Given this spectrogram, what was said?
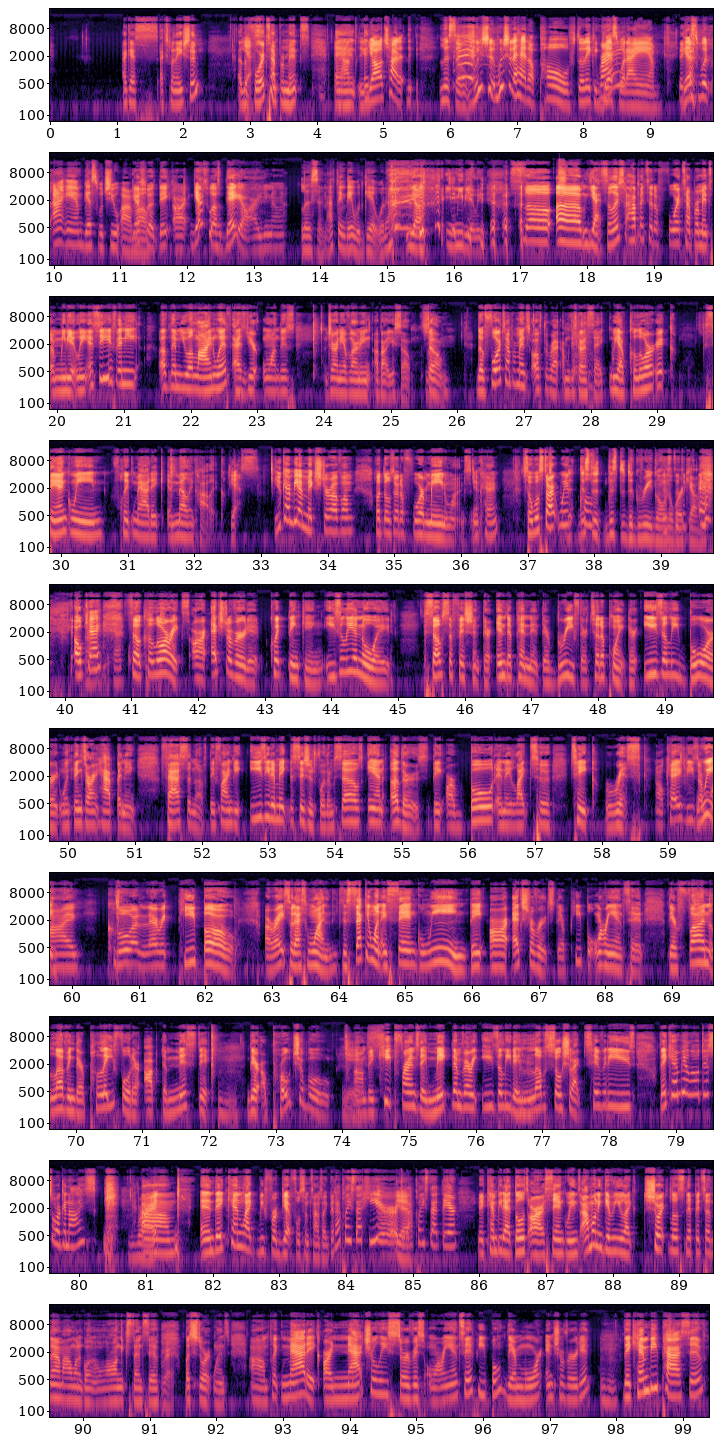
I guess, explanation of the Yes. four temperaments, and, and, y'all try to listen. We should we should have had a poll so they could guess what I am. They guess got- what I am. Guess what you are. guess Mo. what they are. Guess what they are. You know. Listen, I think they would get what I. yeah immediately so um yeah so let's hop into the four temperaments immediately and see if any of them you align with as Mm-hmm. you're on this journey of learning about yourself so the four temperaments off the rack i'm just gonna say we have choleric sanguine phlegmatic and melancholic yes. you can be a mixture of them but those are the four main ones okay so we'll start with This cal- the this the degree going to work, de- y'all. okay okay. so cholerics are extroverted, quick thinking, easily annoyed, self-sufficient, they're independent, they're brief, they're to the point, they're easily bored when things aren't happening fast enough. They find it easy to make decisions for themselves and others. They are bold and they like to take risk. Okay? These are my choleric people. All right, so that's one. The second one is sanguine. They are extroverts. They're people oriented. They're fun loving. They're playful. They're optimistic. They're approachable. Um, they keep friends. They make them very easily. They love social activities. They can be a little disorganized. Right. Um, and they can like be forgetful sometimes. Like, did I place that here? Did I place that there? It can be that those are our sanguines. I'm only giving you like short little snippets of them. I don't want to go on long, extensive, Right. but short ones. Um, phlegmatic are naturally service oriented people. They're more introverted. Mhm. They can be passive.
